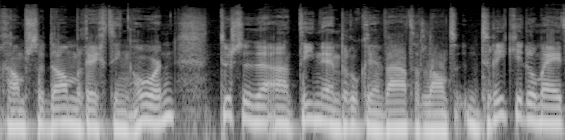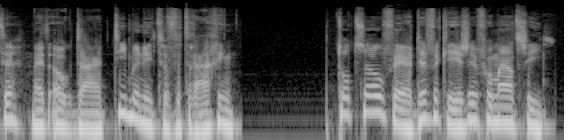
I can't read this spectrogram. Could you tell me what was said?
N247 Amsterdam richting Hoorn. Tussen de A10 en Broek in Waterland 3 kilometer met ook daar 10 minuten vertraging. Tot zover de verkeersinformatie.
